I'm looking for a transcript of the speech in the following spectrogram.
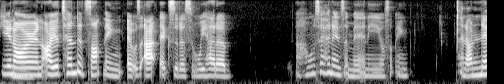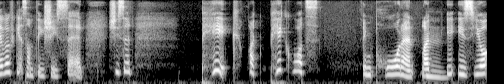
You know, Mm. and I attended something. It was at Exodus, and we had a, I want to say her name's Amani or something, and I'll never forget something she said. She said, "Pick, like, pick what's important. Like, Mm. is your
